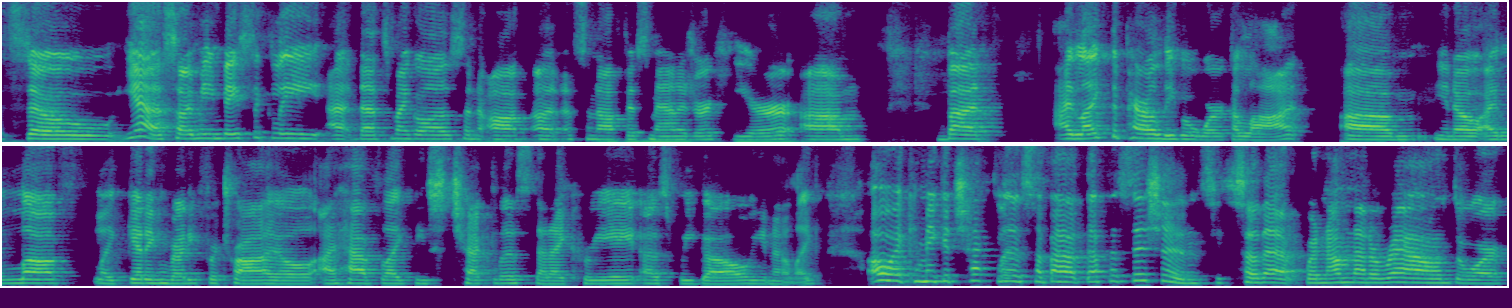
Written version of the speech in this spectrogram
so yeah so i mean basically uh, that's my goal as an uh, as an office manager here. Um, but i like the paralegal work a lot um you know i love like getting ready for trial. I have like these checklists that i create as we go you know like oh i can make a checklist about depositions so that when i'm not around or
